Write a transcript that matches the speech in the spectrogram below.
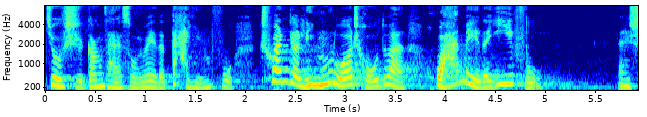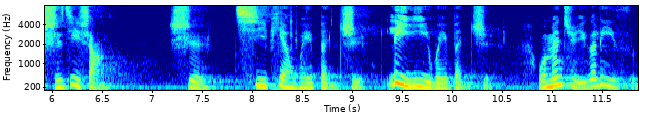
就是刚才所谓的大淫妇，穿着绫罗绸缎、华美的衣服，但实际上是欺骗为本质，利益为本质。我们举一个例子，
